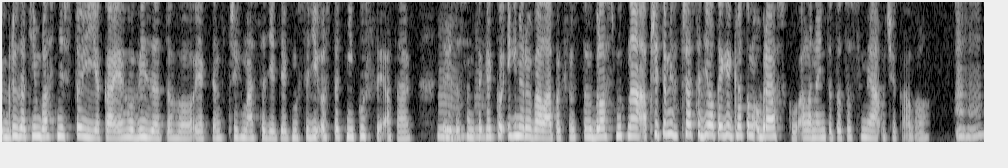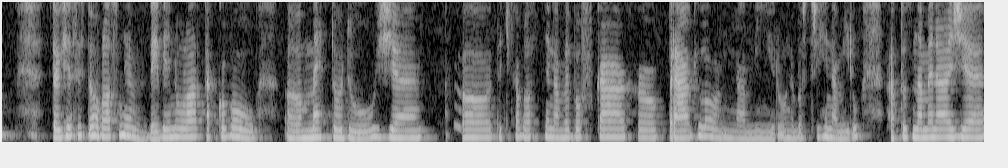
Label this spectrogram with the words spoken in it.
kdo zatím vlastně stojí, jaká je jeho vize toho, jak ten střih má sedět, jak mu sedí ostatní kusy a tak. Uh-huh, Takže to jsem uh-huh. tak jako ignorovala, pak jsem z toho byla smutná a přitom mi to třeba sedělo tak, jak na tom obrázku, ale není to to, co jsem já očekávala. Uh-huh. Takže si z toho vlastně vyvinula takovou uh, metodu, že teďka vlastně na webovkách prádlo na míru nebo střihy na míru a to znamená, že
